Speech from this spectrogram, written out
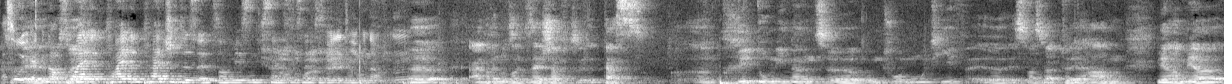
Achso, ja, genau. also, Pride, Pride and Prejudice and Zombies und nicht Sense and Sensibility, genau. Mhm. äh, einfach in unserer Gesellschaft das äh, prädominante Untonmotiv äh, ist, was wir aktuell haben. Wir haben ja äh,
